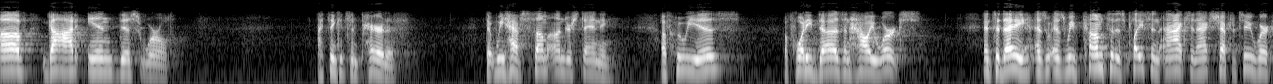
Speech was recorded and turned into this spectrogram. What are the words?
of God in this world. I think it's imperative that we have some understanding of who He is, of what He does, and how He works. And today, as, as we've come to this place in Acts, in Acts chapter 2, where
